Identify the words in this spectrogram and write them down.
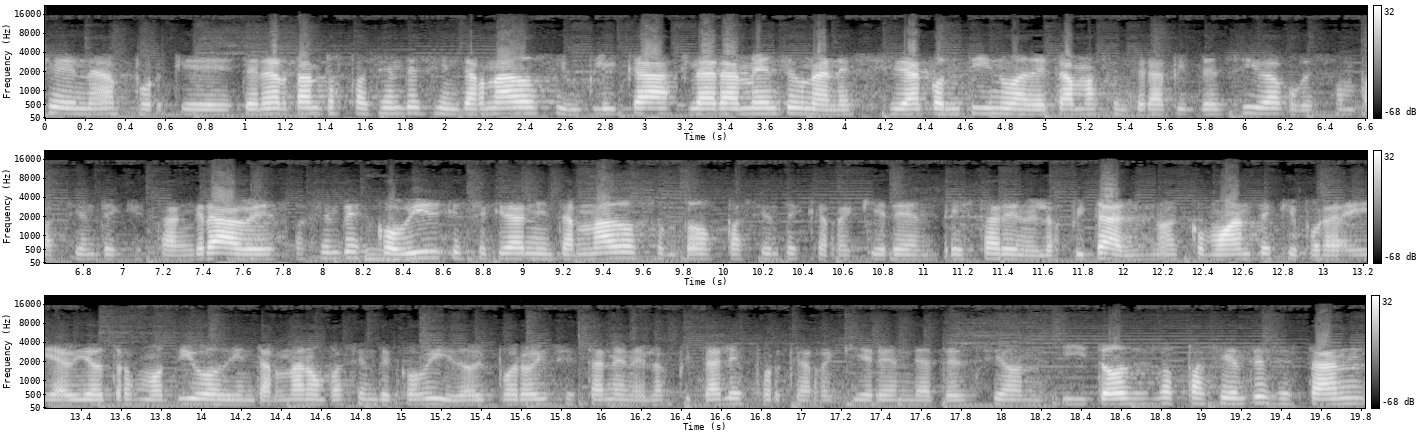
llena porque tener tantos pacientes internados implica claramente una necesidad continua de camas en terapia intensiva porque son pacientes que están graves. Pacientes COVID que se quedan internados son todos pacientes que requieren estar en el hospital, no es como antes que por ahí había otros motivos de internar a un paciente COVID. Hoy por hoy si están en el hospital porque requieren de atención y todos esos pacientes están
